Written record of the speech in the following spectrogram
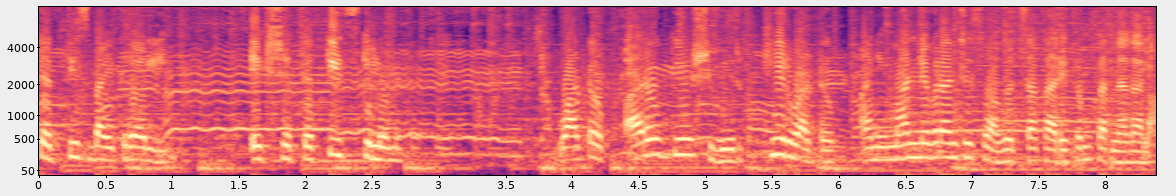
तेहतीस बाईक रॅली एकशे तेहतीस किलोमीटर वाटप आरोग्य शिबिर खीर वाटप आणि मान्यवरांचे स्वागतचा कार्यक्रम करण्यात आला.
